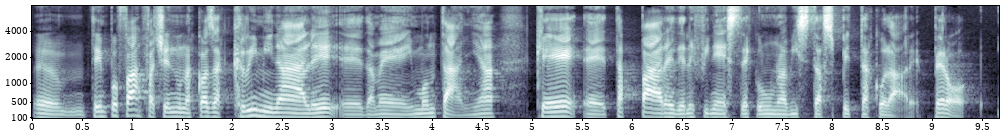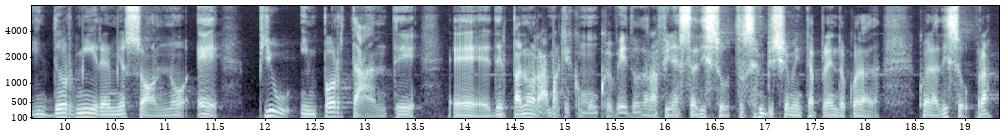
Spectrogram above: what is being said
eh, tempo fa facendo una cosa criminale eh, da me in montagna che è tappare delle finestre con una vista spettacolare, però il dormire il mio sonno è più importante eh, del panorama che comunque vedo dalla finestra di sotto, semplicemente aprendo quella, quella di sopra.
